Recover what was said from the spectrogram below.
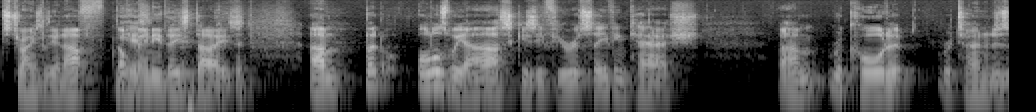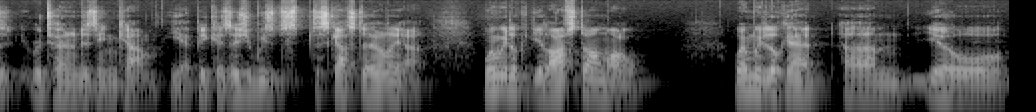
strangely enough, not Yes. many these days. um, but all as we ask is if you're receiving cash, um, record it, return it as return it as income. Yeah. Because as we discussed earlier, when we look at your lifestyle model, when we look at um, your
